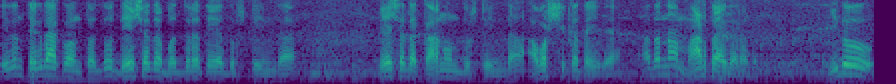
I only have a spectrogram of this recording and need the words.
ಇದನ್ನು ತೆಗೆದುಹಾಕುವಂಥದ್ದು ದೇಶದ ಭದ್ರತೆಯ ದೃಷ್ಟಿಯಿಂದ, ದೇಶದ ಕಾನೂನು ದೃಷ್ಟಿಯಿಂದ ಅವಶ್ಯಕತೆ ಇದೆ. ಅದನ್ನು ಮಾಡ್ತಾ ಇದ್ದಾರೆ ಅದು. ಇದು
